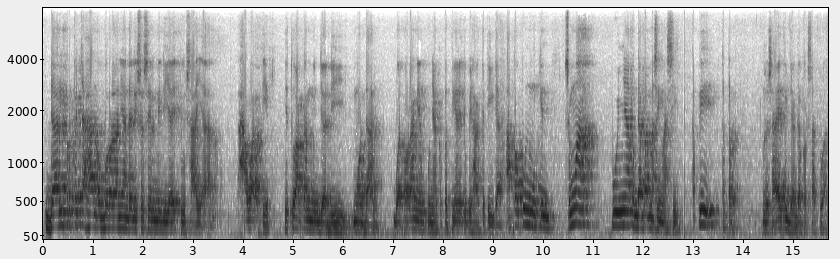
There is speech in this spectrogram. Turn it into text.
Dari perpecahan obrolan yang ada di sosial media itu saya khawatir itu akan menjadi modal buat orang yang punya kepentingan itu pihak ketiga. Apa pun mungkin semua punya pendapat masing-masing. Tapi tetap menurut saya itu jaga persatuan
